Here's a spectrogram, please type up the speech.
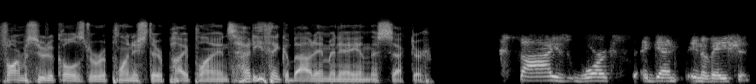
pharmaceuticals to replenish their pipelines. How do you think about M&A in this sector? Size works against innovation.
